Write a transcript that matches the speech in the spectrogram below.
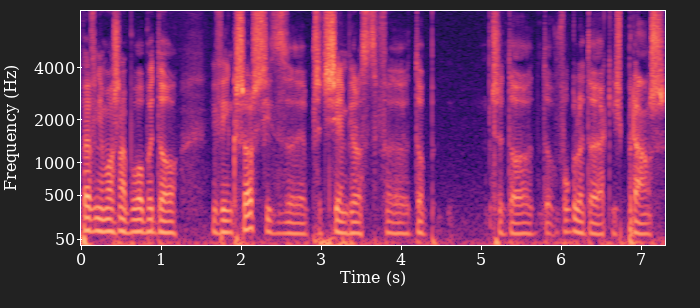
pewnie można byłoby do większości z przedsiębiorstw, do, czy do, do w ogóle do jakichś branż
